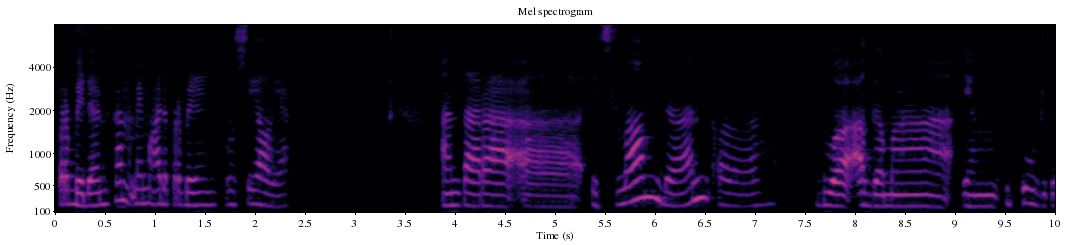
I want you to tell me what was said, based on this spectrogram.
perbedaan kan memang ada perbedaan yang krusial ya. Antara uh, Islam dan uh, dua agama yang itu gitu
